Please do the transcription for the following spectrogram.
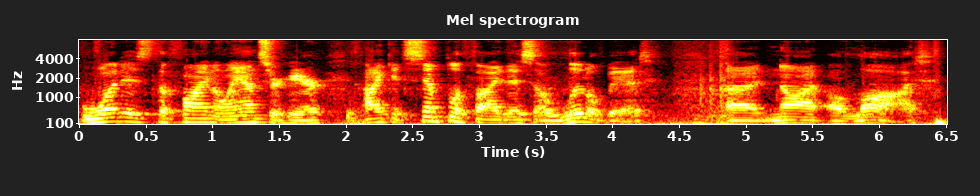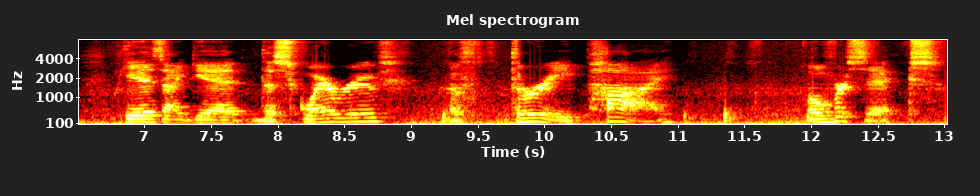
what is the final answer here? I could simplify this a little bit, uh, not a lot. Is I get the square root of 3 pi over 6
